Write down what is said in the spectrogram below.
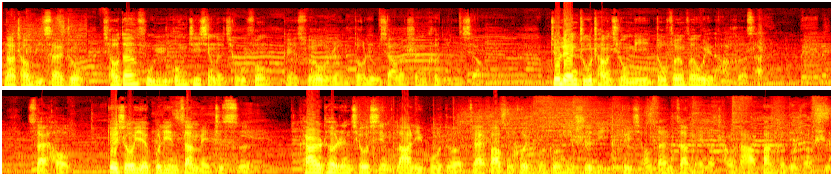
那场比赛中，乔丹富于攻击性的球风给所有人都留下了深刻的印象，就连主场球迷都纷纷为他喝彩。赛后，对手也不吝赞美之词。凯尔特人球星拉里伯德在发布会和更衣室里对乔丹赞美了长达半个多小时。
